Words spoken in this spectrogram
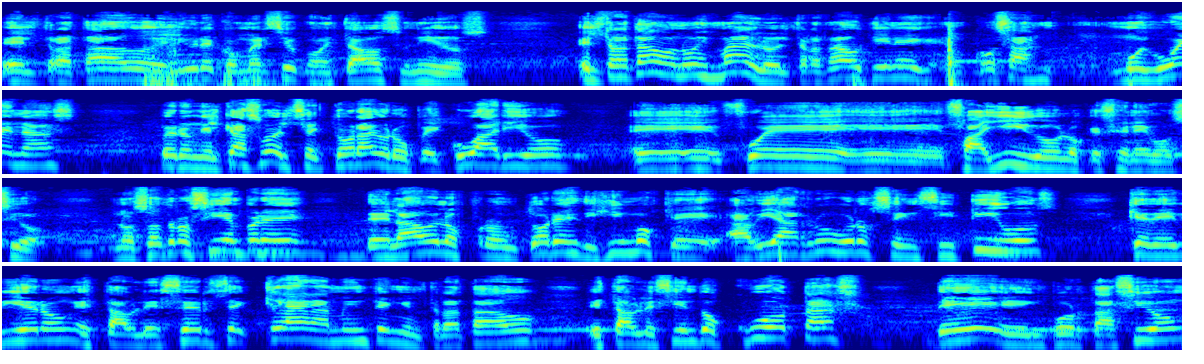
el Tratado de Libre Comercio con Estados Unidos. El tratado no es malo, el tratado tiene cosas muy buenas, pero en el caso del sector agropecuario eh, fue eh, fallido lo que se negoció. Nosotros siempre del lado de los productores dijimos que había rubros sensitivos que debieron establecerse claramente en el tratado, estableciendo cuotas de importación.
